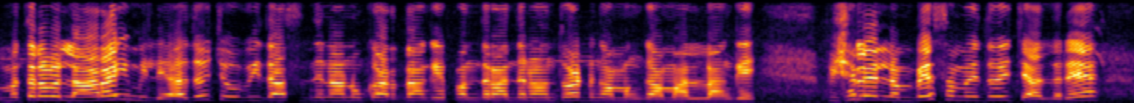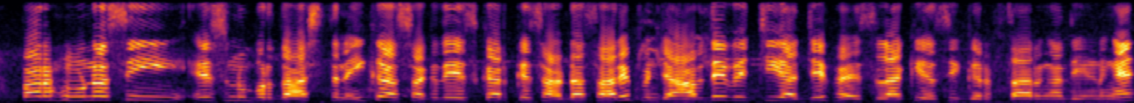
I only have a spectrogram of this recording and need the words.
ਮਤਲਬ ਲਾਰਾ ਹੀ ਮਿਲਿਆ। ਉਹਦੇ 24 10 ਦਿਨਾਂ ਨੂੰ ਕਰ ਦਾਂਗੇ 15 ਦਿਨਾਂ ਨੂੰ ਤੁਹਾਡੀਆਂ ਮੰਗਾਂ ਮੰਨ ਲਾਂਗੇ। ਪਿਛਲੇ ਲੰਬੇ ਸਮੇਂ ਤੋਂ ਇਹ ਚੱਲ ਰਿਹਾ ਪਰ ਹੁਣ ਅਸੀਂ ਇਸ ਨੂੰ ਬਰਦਾਸ਼ਤ ਨਹੀਂ ਕਰ ਸਕਦੇ। ਇਸ ਕਰਕੇ ਸਾਡਾ ਸਾਰੇ ਪੰਜਾਬ ਦੇ ਵਿੱਚ ਹੀ ਅੱਜ ਇਹ ਫੈਸਲਾ ਕਿ ਅਸੀਂ ਗ੍ਰਿਫਤਾਰੀਆਂ ਦੇਣੀਆਂ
